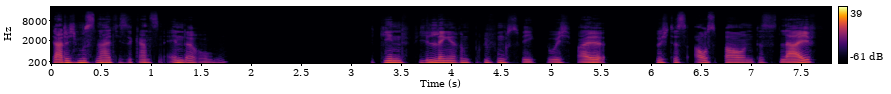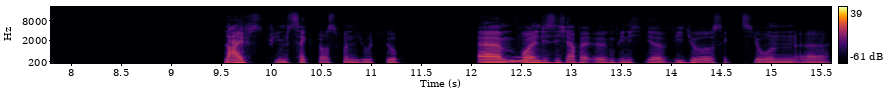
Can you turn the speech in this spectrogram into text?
dadurch müssen halt diese ganzen Änderungen die gehen viel längeren Prüfungsweg durch, weil durch das Ausbauen des Live Livestream-Sektors von YouTube, ähm, Mhm. wollen die sich aber irgendwie nicht ihr Videosektion, äh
